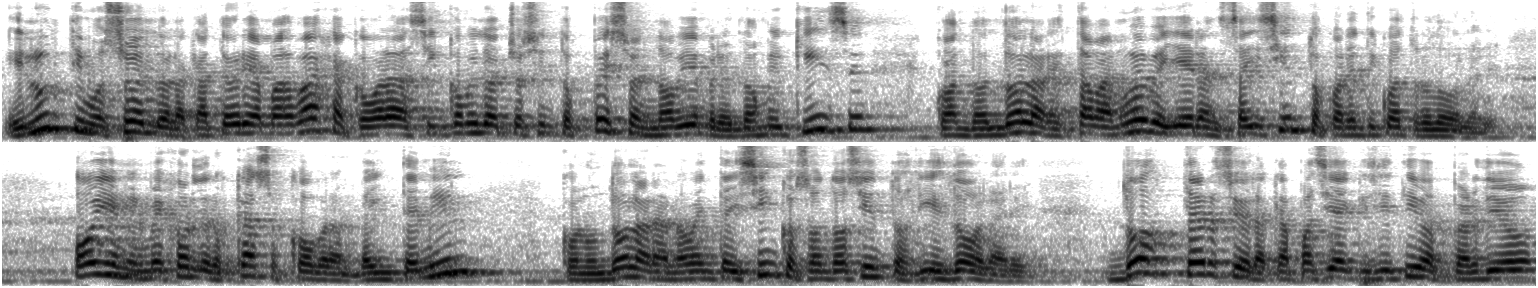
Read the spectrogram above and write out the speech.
el último sueldo, la categoría más baja, cobraba 5.800 pesos en noviembre del 2015, cuando el dólar estaba a 9 y eran 644 dólares. Hoy, en el mejor de los casos, cobran 20.000, con un dólar a 95 son 210 dólares. Dos tercios de la capacidad adquisitiva perdió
